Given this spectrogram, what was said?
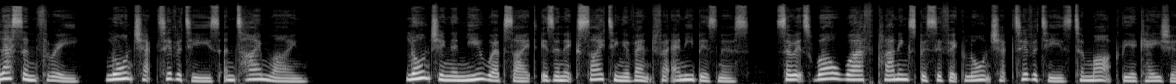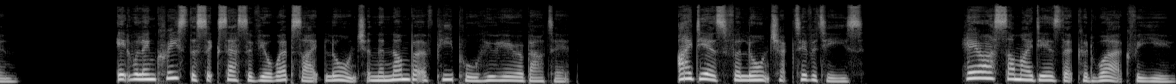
Lesson 3 Launch Activities and Timeline. Launching a new website is an exciting event for any business, so it's well worth planning specific launch activities to mark the occasion. It will increase the success of your website launch and the number of people who hear about it. Ideas for launch activities. Here are some ideas that could work for you.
